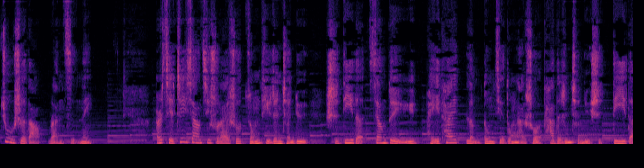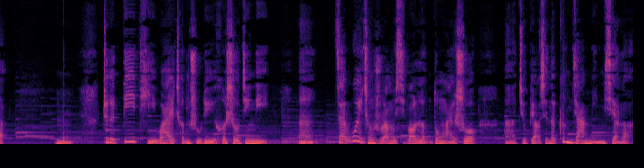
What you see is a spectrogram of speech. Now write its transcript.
注射到卵子内，而且这项技术来说，总体妊娠率是低的，相对于胚胎冷冻解冻来说，它的妊娠率是低的。嗯，这个低体外成熟率和受精力，嗯。在未成熟卵母细胞冷冻来说，呃，就表现得更加明显了，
